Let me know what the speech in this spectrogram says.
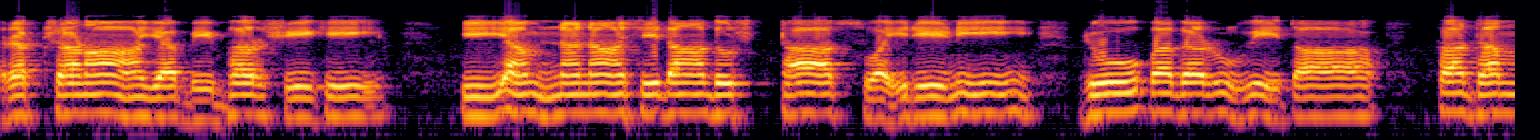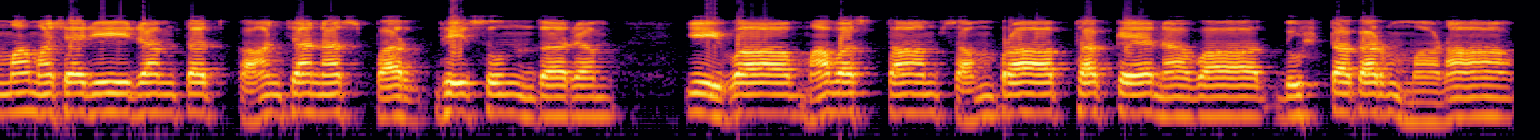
रक्षणाय बिभर्षिः। इयं न नाशिदा स्वैरिणी रूपगर्विता कथं मम शरीरं तत् काञ्चनस्पर्धिसुन्दरम्? इवामवस्थां सम्प्राप्तकेन वा दुष्टकर्मणा?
